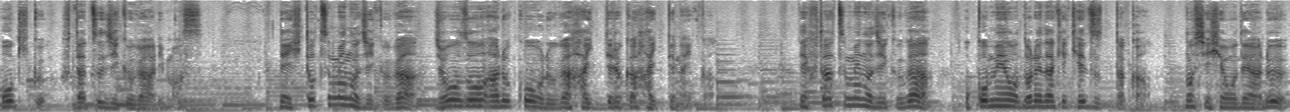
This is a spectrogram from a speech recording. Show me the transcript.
大きく2つ軸があります。で1つ目の軸が醸造アルコールが入ってるか入ってないか。で2つ目の軸がお米をどれだけ削ったかの指標である、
